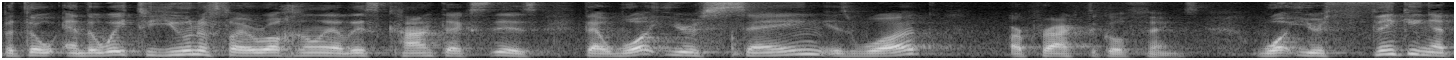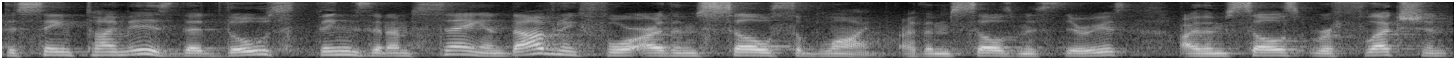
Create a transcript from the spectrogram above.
But the, and the way to unify Rachel and Leah, this context is that what you're saying is what? are practical things. What you're thinking at the same time is that those things that I'm saying and davening for are themselves sublime, are themselves mysterious, are themselves reflection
